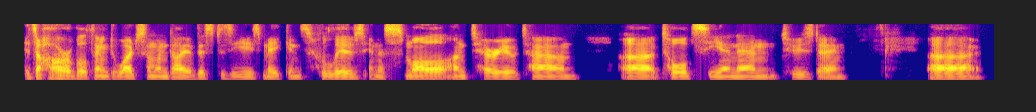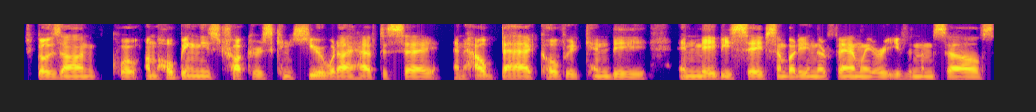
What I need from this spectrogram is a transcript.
it's a horrible thing to watch someone die of this disease makins who lives in a small ontario town uh, told cnn tuesday uh, goes on, quote, I'm hoping these truckers can hear what I have to say and how bad COVID can be and maybe save somebody in their family or even themselves.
